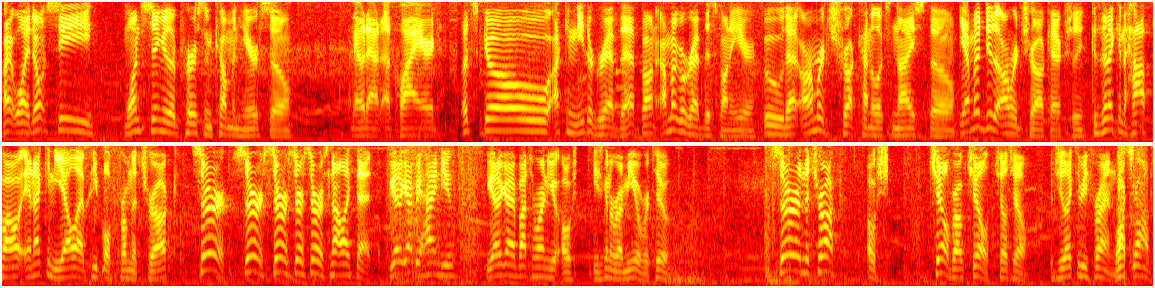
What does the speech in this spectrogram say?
Alright, well, I don't see one singular person coming here, so... No doubt acquired. Let's go... I can either grab that bounty... I'm gonna go grab this bounty here. Ooh, that armored truck kind of looks nice, though. Yeah, I'm gonna do the armored truck, actually. Because then I can hop out and I can yell at people from the truck. Sir! Sir! Sir! Sir! Sir! It's not like that. You got a guy behind you. You got a guy about to run you. Oh, sh he's gonna run me over, too. Sir, in the truck! Oh, sh Chill, bro. Chill. Chill, chill. Would you like to be friends? Watch out.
